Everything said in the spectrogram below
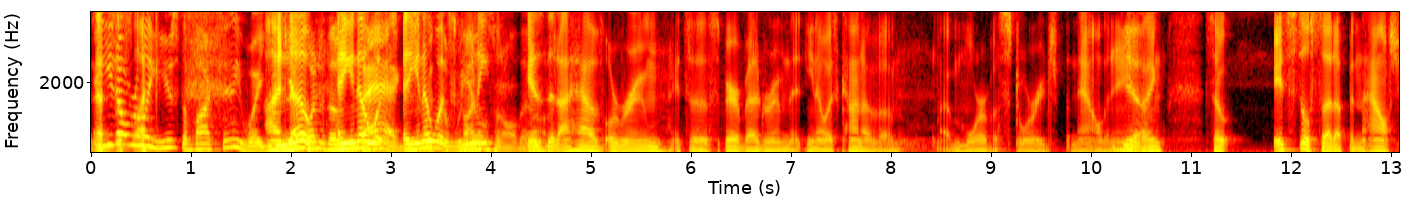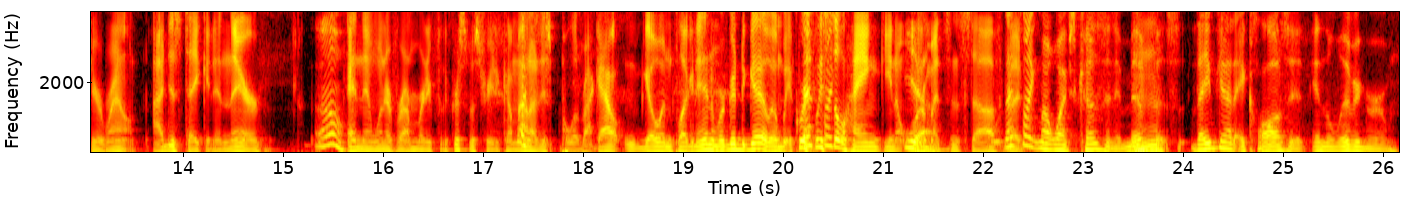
You don't really like- use the box anyway. You I get know. one of those and you know what's and you know what's funny that is that I have a room. It's a spare bedroom that you know is kind of a, a more of a storage now than Yeah. anything. So it's still set up in the house year round. I just take it in there, Oh, and then whenever I'm ready for the Christmas tree to come out, I just pull it back out and go and plug it in, and we're good to go. And we, of course, That's we like- still hang you know Yeah. ornaments and stuff. that's but like my wife's cousin in Memphis. They've got a closet in the living room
